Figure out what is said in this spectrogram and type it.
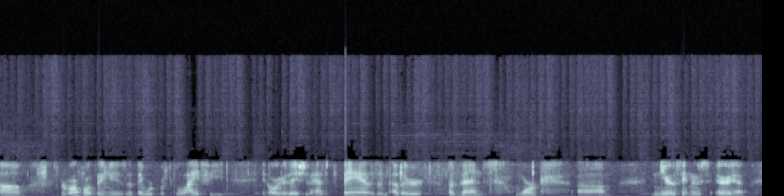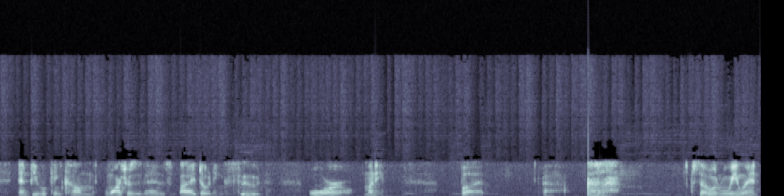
Um, the remarkable thing is that they work with Live Feed, an organization that has bands and other events work um, near the St. Louis area and people can come watch those events by donating food or money. But uh, so when we went,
